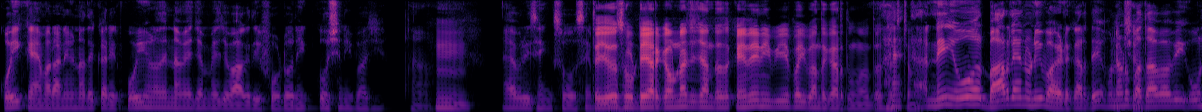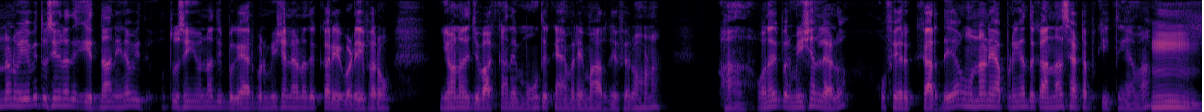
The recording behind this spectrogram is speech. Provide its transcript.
ਕੋਈ ਕੈਮਰਾ ਨਹੀਂ ਉਹਨਾਂ ਦੇ ਘਰੇ ਕੋਈ ਉਹਨਾਂ ਦੇ ਨਵੇਂ ਜੰਮੇ ਜਵਾਕ ਦੀ ਫੋਟੋ ਨਹੀਂ ਕੁਛ ਨਹੀਂ ਭਾਜੀ। ਹਾਂ। ਹੂੰ। ਐਵਰੀਥਿੰਗ ਸੋ ਸਿੰਪਲ ਤੇ ਜਦੋਂ ਛੋਟੇ ਵਰਗਾ ਉਹਨਾਂ 'ਚ ਜਾਂਦਾ ਤਾਂ ਕਹਿੰਦੇ ਨਹੀਂ ਵੀ ਇਹ ਭਾਈ ਬੰਦ ਕਰ ਦੂੰਗਾ ਆਪਦਾ ਸਿਸਟਮ ਨਹੀਂ ਉਹ ਬਾਹਰਲਿਆਂ ਨੂੰ ਨਹੀਂ ਅਵਾਇਡ ਕਰਦੇ। ਉਹਨਾਂ ਨੂੰ। ਪਤਾ ਵਾ ਵੀ ਉਹਨਾਂ ਨੂੰ ਇਹ ਵੀ ਤੁਸੀਂ ਉਹਨਾਂ ਦੇ ਇਦਾਂ ਨਹੀਂ ਨਾ ਵੀ ਤੁਸੀਂ ਉਹਨਾਂ ਦੀ ਬਗੈਰ ਪਰਮਿਸ਼ਨ ਲੈ ਉਹਨਾਂ ਦੇ ਘਰੇ ਵੜੇ ਫਿਰੋ ਜਾਂ ਉਹਨਾਂ ਦੇ ਜਵਾਕਾਂ ਦੇ ਮੂੰਹ ਤੇ ਕੈਮਰੇ ਮਾਰਦੇ ਫਿਰੋ ਹਨਾ? ਹਾਂ ਉਹਨਾਂ ਦੀ ਪਰਮਿਸ਼ਨ ਲੈ ਲਓ। ਉਹ ਫਿਰ ਕਰਦੇ ਆ ਉਹਨਾਂ ਨੇ ਆਪਣੀਆਂ ਦੁਕਾਨਾਂ ਸੈਟਅਪ ਕੀਤੀਆਂ ਵਾ। ਹੂੰ।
